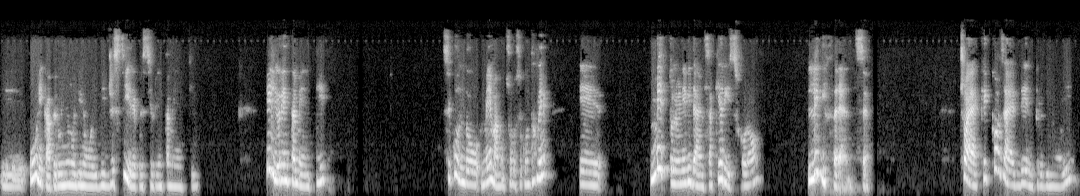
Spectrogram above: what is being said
eh, unica per ognuno di noi di gestire questi orientamenti. E gli orientamenti, secondo me, ma non solo secondo me, eh, mettono in evidenza, chiariscono le differenze. Cioè, che cosa è dentro di noi,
